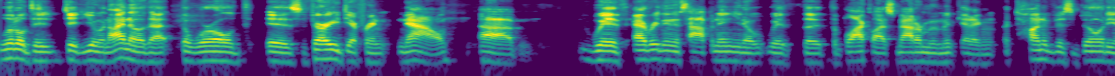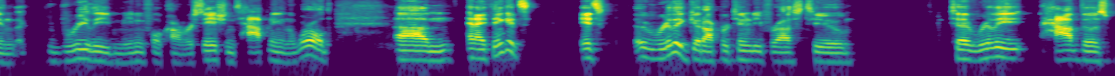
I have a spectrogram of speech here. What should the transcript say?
little did, did you and I know that the world is very different now um, with everything that's happening, you know, with the, the Black Lives Matter movement getting a ton of visibility and really meaningful conversations happening in the world. Um, and I think it's, it's a really good opportunity for us to, to really have those,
